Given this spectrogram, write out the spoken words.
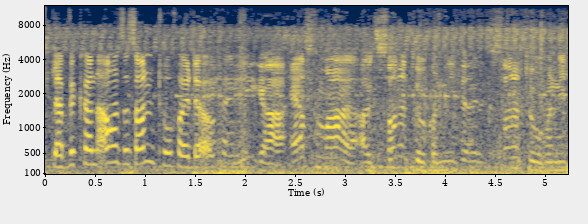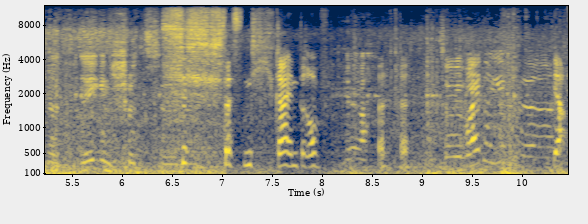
Ich glaube, wir können auch unser Sonnentuch heute aufhängen. Mega. Erste Mal als Sonnentuch und nicht als Sonnentuch und nicht als Regenschutz. das nicht rein drauf. ja. Sollen wir weitergehen? Ja.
